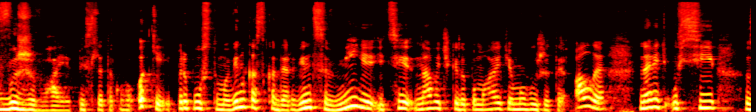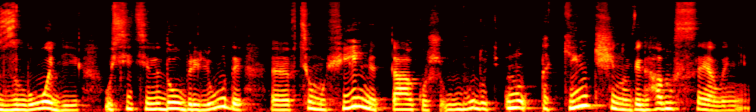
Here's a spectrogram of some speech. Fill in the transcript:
виживає після такого. Окей, припустимо, він каскадер, він це вміє, і ці навички допомагають йому вижити. Але навіть усі злодії, усі ці недобрі люди е, в цьому фільмі також будуть ну, таким чином відгамселені.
